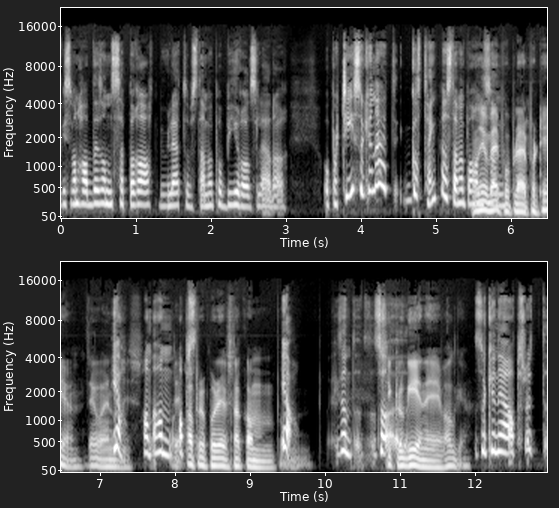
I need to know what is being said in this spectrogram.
hvis man hadde sånn separat mulighet til å stemme på byrådsleder og parti, så kunne jeg godt tenkt meg å stemme på Han han, er jo mer som populær i partiet. Det er jo en Ja, han, han det, Apropos det vi snakka om Ja? Så, psykologien i valget. så kunne jeg absolutt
